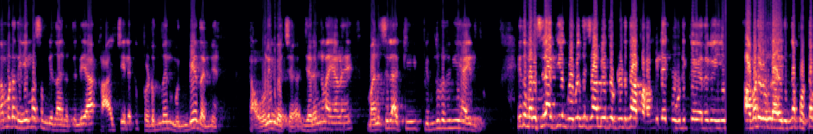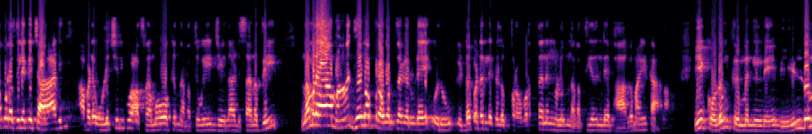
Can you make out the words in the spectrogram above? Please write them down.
നമ്മുടെ നിയമ സംവിധാനത്തിന്റെ ആ കാഴ്ചയിലേക്ക് പെടുന്നതിന് മുൻപേ തന്നെ ടൗണിൽ വെച്ച് ജനങ്ങൾ അയാളെ മനസ്സിലാക്കി പിന്തുടരുകയായിരുന്നു. ഇത് മനസ്സിലാക്കിയ ഗോവിന്ദസ്വാമി തൊട്ടടുത്ത പറമ്പിലേക്ക് ഓടിക്കയറുകയും അവിടെ ഉണ്ടായിരുന്ന പൊട്ടക്കുളത്തിലേക്ക് ചാടി അവിടെ ഒളിച്ചിരിക്കുവാനുള്ള ശ്രമമൊക്കെ നടത്തുകയും ചെയ്ത അടിസ്ഥാനത്തിൽ നമ്മുടെ ആ മാധ്യമ പ്രവർത്തകരുടെ ഒരു ഇടപെടലുകളും പ്രവർത്തനങ്ങളും നടത്തിയതിന്റെ ഭാഗമായിട്ടാണ് ഈ കൊടും ക്രിമിനലിനെ വീണ്ടും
